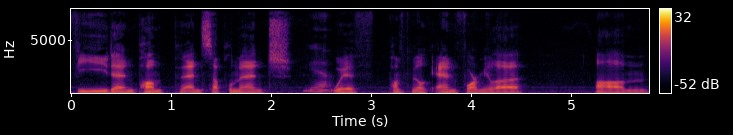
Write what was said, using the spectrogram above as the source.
feed and pump and supplement yeah with pumped milk and formula, um,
